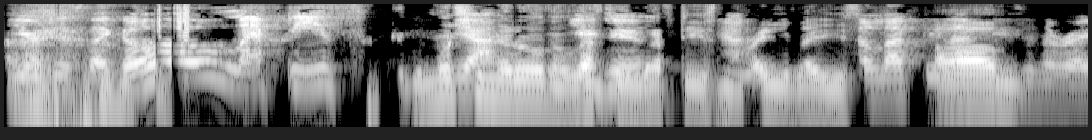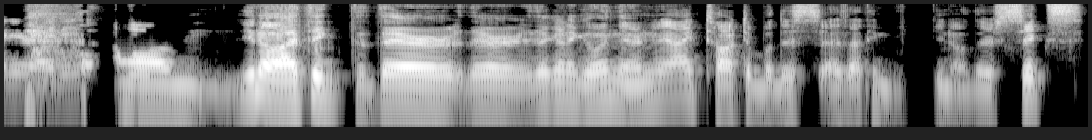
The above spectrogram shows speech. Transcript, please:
You're just like, oh, lefties. the mushy yeah, middle, the lefty do. lefties, and Yeah. the righty righties. The lefty lefties Um, and the righty righties. um, you know, I think that they're they're they're going to go in there, and I talked about this as I think you know, there's six,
